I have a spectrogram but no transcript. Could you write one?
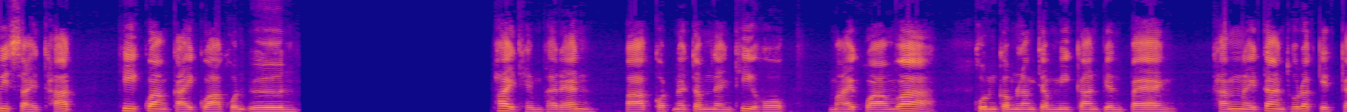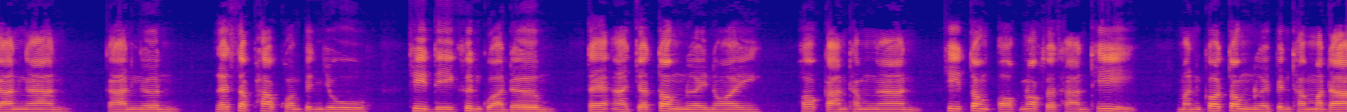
วิสัยทัศน์ที่กว้างไกลกว่าคนอื่น ไพ่เทมเพเรนปรากฏในตำแหน่งที่ 6 หมายความว่า คุณกำลังจะมีการเปลี่ยนแปลง ทั้งในด้านธุรกิจการงาน การเงิน และสภาพความเป็นอยู่ ที่ดีขึ้นกว่าเดิม แต่อาจจะต้องเหนื่อยหน่อย เพราะการทำงานที่ต้องออกนอกสถานที่ มันก็ต้องเหนื่อยเป็นธรรมดา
